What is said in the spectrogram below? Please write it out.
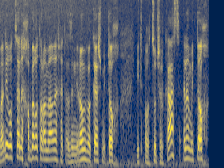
ואני רוצה לחבר אותו למערכת. אז אני לא מבקש מתוך התפרצות של כעס, אלא מתוך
